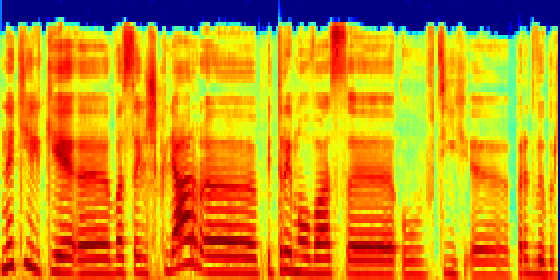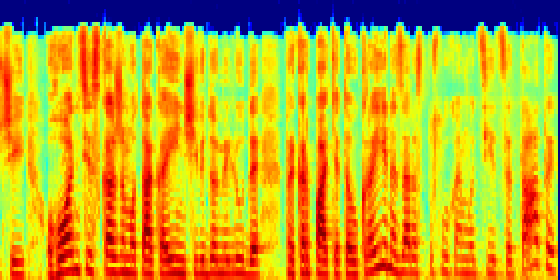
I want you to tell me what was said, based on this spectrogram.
Не тільки е, Василь Шкляр е, підтримав вас е, в цій передвиборчій гонці, скажімо так, а інші відомі люди Прикарпаття та України. Зараз послухаємо ці цитати,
